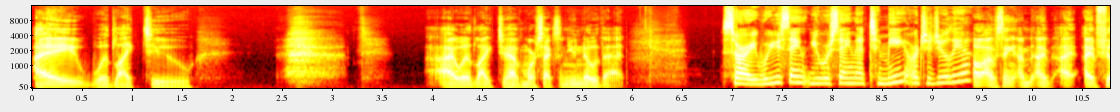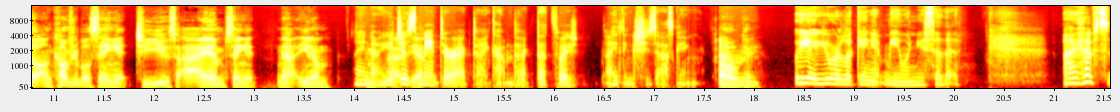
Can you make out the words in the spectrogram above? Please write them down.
I would like to, I would like to have more sex, and you know that. Sorry, were you saying you were saying that to me or to Julia? Oh, I was saying, I'm, I, I- I feel uncomfortable saying it to you, so I am saying it now. You know. I know you uh, just yeah. made direct eye contact. That's why I think she's asking. Oh, Um, okay. Yeah, you were looking at me when you said that. I have s-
